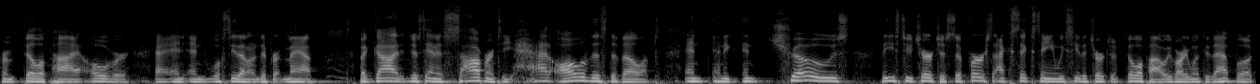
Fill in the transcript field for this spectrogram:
from Philippi over. And, and we'll see that on a different map. But God, just in His sovereignty, had all of this developed and, and, and chose these two churches. So, first, Acts 16, we see the church in Philippi. We've already went through that book.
